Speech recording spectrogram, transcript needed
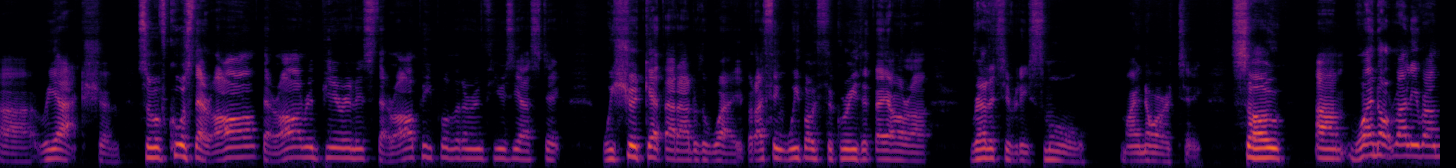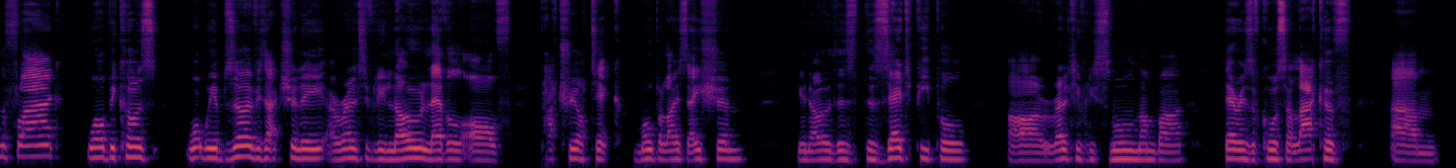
uh, reaction. So of course there are there are imperialists, there are people that are enthusiastic. We should get that out of the way. But I think we both agree that they are a relatively small minority. So um, why not rally around the flag? Well, because what we observe is actually a relatively low level of patriotic mobilization. You know, the, the Z people are a relatively small number. There is, of course, a lack of um,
